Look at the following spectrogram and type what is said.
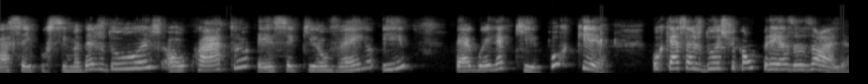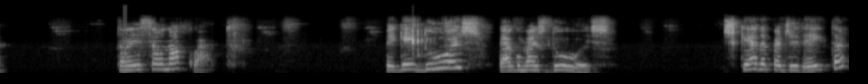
Passei por cima das duas, ó, o quatro, esse aqui eu venho e pego ele aqui. Por quê? Porque essas duas ficam presas, olha. Então, esse é o nó 4. Peguei duas, pego mais duas. Esquerda para direita,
